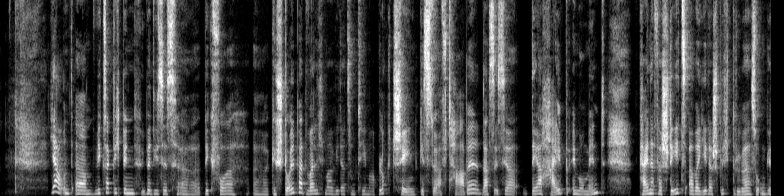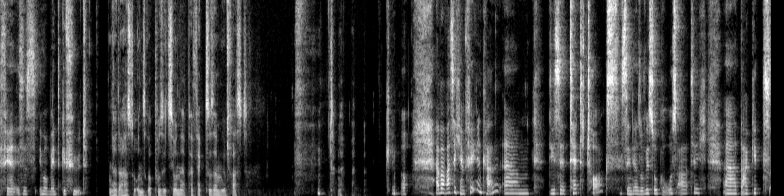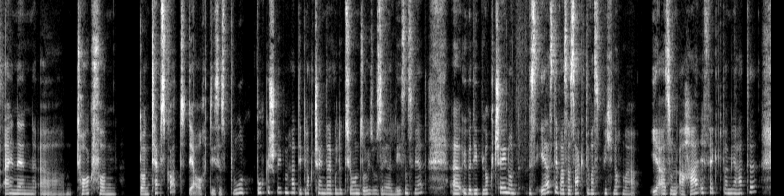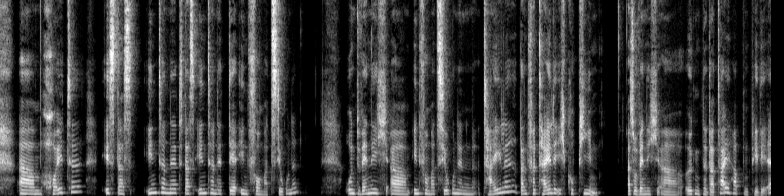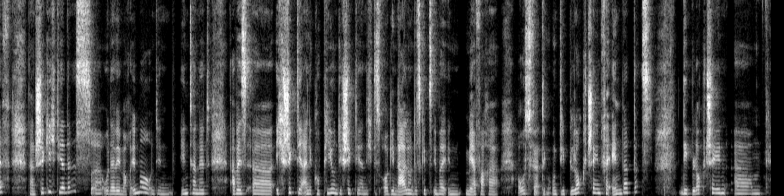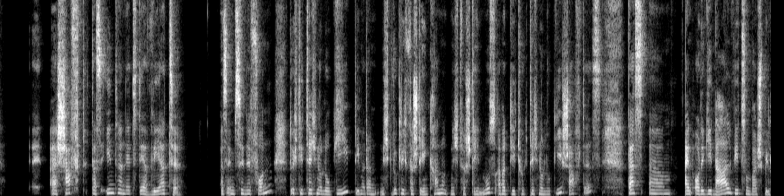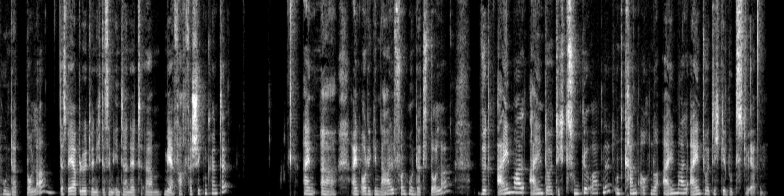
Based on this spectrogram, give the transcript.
Ja, und ähm, wie gesagt, ich bin über dieses äh, Big Four äh, gestolpert, weil ich mal wieder zum Thema Blockchain gesurft habe. Das ist ja der Hype im Moment. Keiner versteht's, aber jeder spricht drüber. So ungefähr ist es im Moment gefühlt. Ja, da hast du unsere Position ja perfekt zusammengefasst. genau. Aber was ich empfehlen kann, ähm, diese TED Talks sind ja sowieso großartig. Äh, da gibt's einen äh, Talk von Don Tapscott, der auch dieses Buch, Buch geschrieben hat, die Blockchain-Revolution, sowieso sehr lesenswert, äh, über die Blockchain. Und das Erste, was er sagte, was mich nochmal ja so ein Aha-Effekt bei mir hatte, ähm, heute ist das Internet das Internet der Informationen. Und wenn ich äh, Informationen teile, dann verteile ich Kopien. Also wenn ich äh, irgendeine Datei habe, ein PDF, dann schicke ich dir das äh, oder wem auch immer und im Internet. Aber es, äh, ich schicke dir eine Kopie und ich schicke dir nicht das Original und das gibt's immer in mehrfacher Ausfertigung. Und die Blockchain verändert das. Die Blockchain ähm, erschafft das Internet der Werte. Also im Sinne von, durch die Technologie, die man dann nicht wirklich verstehen kann und nicht verstehen muss, aber die Technologie schafft es, dass ähm, ein Original wie zum Beispiel 100 Dollar, das wäre ja blöd, wenn ich das im Internet ähm, mehrfach verschicken könnte, ein, äh, ein Original von 100 Dollar wird einmal eindeutig zugeordnet und kann auch nur einmal eindeutig genutzt werden.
